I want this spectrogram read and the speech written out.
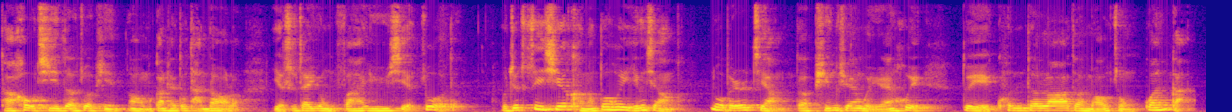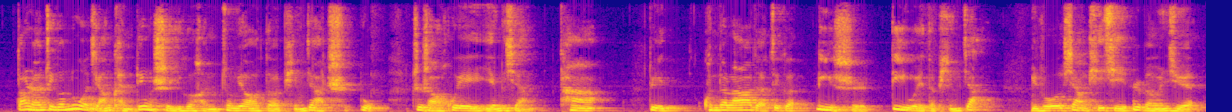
他后期的作品啊，我们刚才都谈到了，也是在用法语写作的。我觉得这些可能都会影响。诺贝尔奖的评选委员会对昆德拉的某种观感，当然，这个诺奖肯定是一个很重要的评价尺度，至少会影响他对昆德拉的这个历史地位的评价。比如像提起日本文学，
